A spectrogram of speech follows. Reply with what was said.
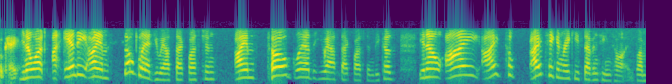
okay? You know what, Andy? I am so glad you asked that question. I am so glad that you asked that question because you know I I took I've taken Reiki 17 times. I'm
